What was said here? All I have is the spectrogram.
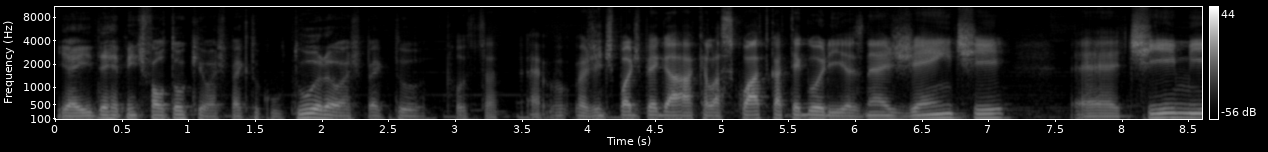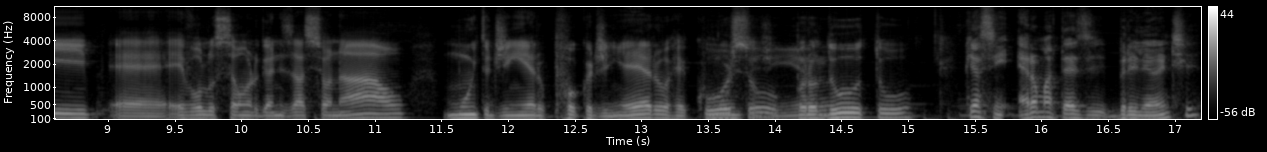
E aí, de repente, faltou o quê? O aspecto cultura, o aspecto... Puta, é, a gente pode pegar aquelas quatro categorias, né? Gente, é, time, é, evolução organizacional, muito dinheiro, pouco dinheiro, recurso, dinheiro. produto. Porque assim, era uma tese brilhante,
